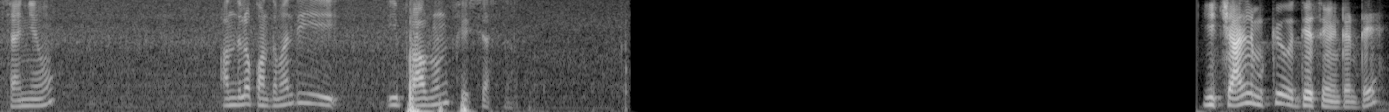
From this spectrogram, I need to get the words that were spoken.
సైన్యం అందులో కొంతమంది ఈ ప్రాబ్లంను ఫేస్ చేస్తారు. ఈ ఛానల్ ముఖ్య ఉద్దేశం ఏంటంటే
